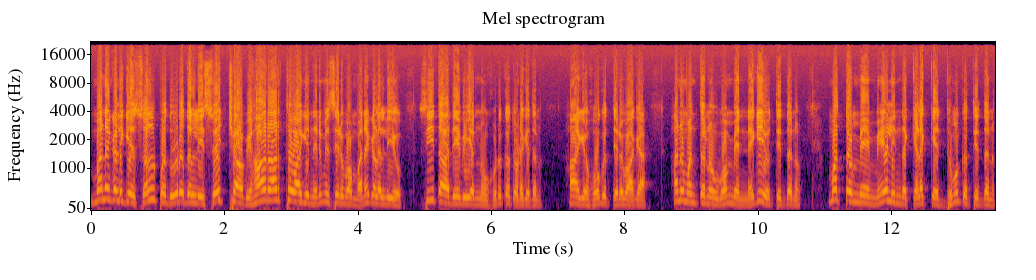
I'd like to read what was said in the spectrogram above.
ಮನೆಗಳಿಗೆ ಸ್ವಲ್ಪ ದೂರದಲ್ಲಿ ಸ್ವೇಚ್ಛಾ ವಿಹಾರಾರ್ಥವಾಗಿ ನಿರ್ಮಿಸಿರುವ ಮನೆಗಳಲ್ಲಿಯೂ ಸೀತಾದೇವಿಯನ್ನು ಹುಡುಕತೊಡಗಿದನು. ಹಾಗೆ ಹೋಗುತ್ತಿರುವಾಗ ಹನುಮಂತನು ಒಮ್ಮೆ ನೆಗೆಯುತ್ತಿದ್ದನು, ಮತ್ತೊಮ್ಮೆ ಮೇಲಿಂದ ಕೆಳಕ್ಕೆ ಧುಮುಕುತ್ತಿದ್ದನು,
